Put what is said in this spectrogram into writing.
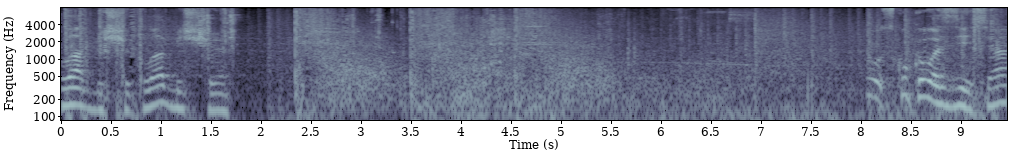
Кладбище, кладбище. О, сколько вас здесь, а?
